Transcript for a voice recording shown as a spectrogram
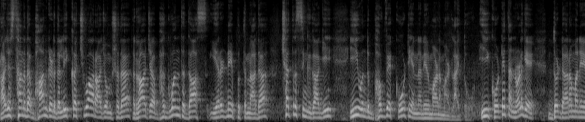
ರಾಜಸ್ಥಾನದ ಭಾನ್ಗಢದಲ್ಲಿ ಕಚ್ವಾ ರಾಜವಂಶದ ರಾಜ ಭಗವಂತ ದಾಸ್ ಎರಡನೇ ಪುತ್ರನಾದ ಛತ್ರಸಿಂಗ್ಗಾಗಿ ಈ ಒಂದು ಭವ್ಯ ಕೋಟೆಯನ್ನು ನಿರ್ಮಾಣ ಮಾಡಲಾಯಿತು. ಈ ಕೋಟೆ ತನ್ನೊಳಗೆ ದೊಡ್ಡ ಅರಮನೆ,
